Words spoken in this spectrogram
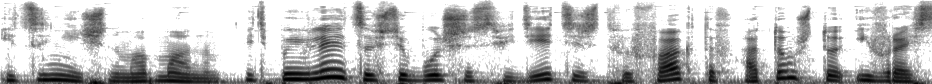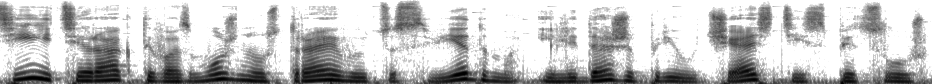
и циничным обманом. Ведь появляется все больше свидетельств и фактов о том, что и в России теракты, возможно, устраиваются с ведома или даже при участии спецслужб.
